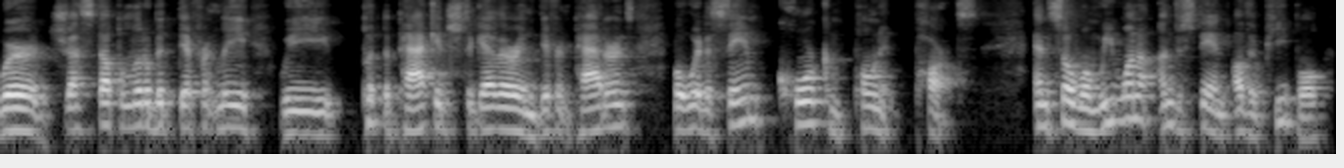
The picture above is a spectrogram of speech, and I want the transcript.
We're dressed up a little bit differently. We put the package together in different patterns, but we're the same core component parts. And so when we want to understand other people,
